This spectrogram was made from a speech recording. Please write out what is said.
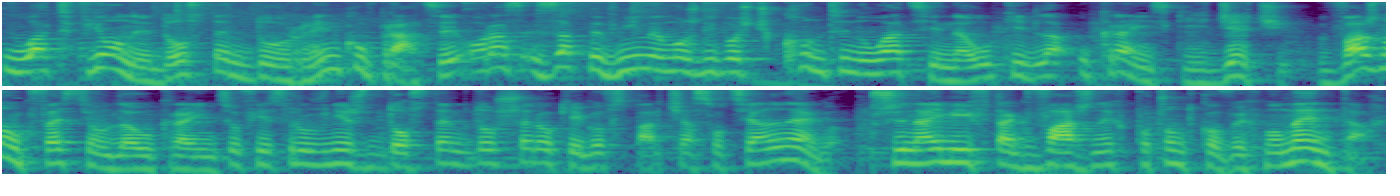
ułatwiony dostęp do rynku pracy oraz zapewnimy możliwość kontynuacji nauki dla ukraińskich dzieci. Ważną kwestią dla Ukraińców jest również dostęp do szerokiego wsparcia socjalnego, przynajmniej w tak ważnych początkowych momentach.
